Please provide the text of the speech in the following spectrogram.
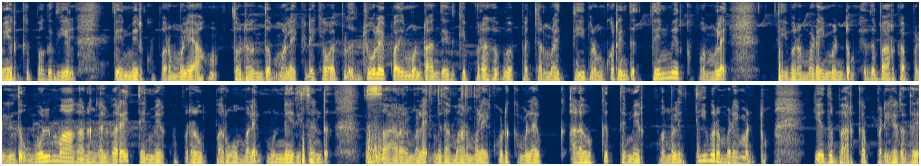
மேற்கு பகுதியில் தென்மேற்கு பருவமழையாகவும் தொடர்ந்து மழை கிடைக்க வாய்ப்புள்ளது. ஜூலை பதிமூன்றாம் தேதிக்கு பிறகு வெப்பச்சல மழை தீவிரம் குறைந்து தென்மேற்கு பருவமழை தீவிரமடையும் என்றும் எதிர்பார்க்கப்படுகிறது. உள் மாகாணங்கள் வரை தென்மேற்கு பருவமழை முன்னேறி சென்று சாரல் மழை மிதமான மழை கொடுக்கும் அளவுக்கு தென்மேற்கு பருவமழை தீவிரமடையும் என்றும் எதிர்பார்க்கப்படுகிறது.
